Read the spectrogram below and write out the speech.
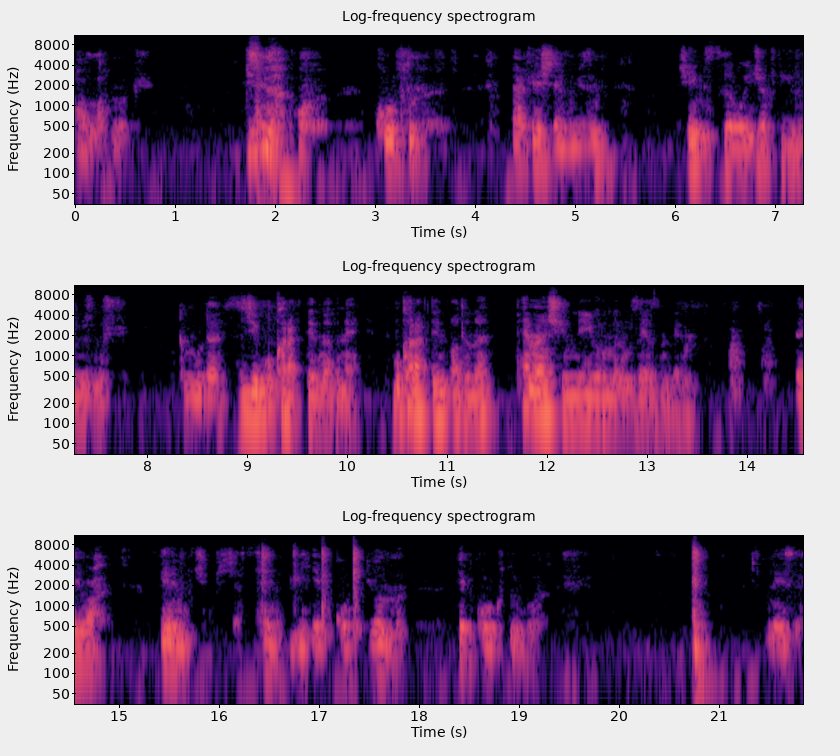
Allah. olmuş? Bismillah. Oh, korktum. Arkadaşlar bu bizim şeyimiz sarı oyuncak figürümüzmüş. Bakın burada. Sizce bu karakterin adı ne? Bu karakterin adını hemen şimdi yorumlarımıza yazın derim. Eyvah. Gene mi ya? Sen beni hep korkutuyor mu? Hep korkutur bu. Neyse.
